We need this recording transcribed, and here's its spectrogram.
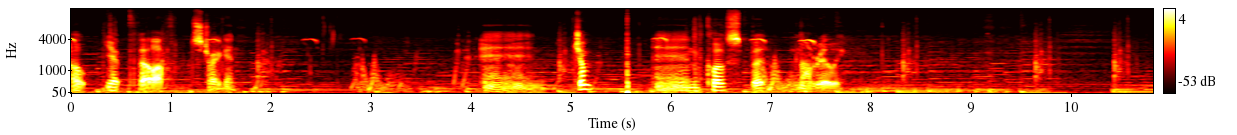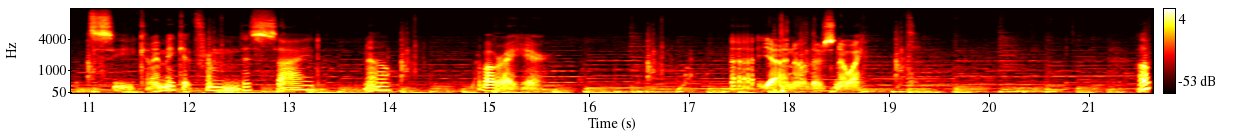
Oh, yep, fell off. Let's try again. And jump. And close, but not really. Let's see, can I make it from this side? No? How about right here? Uh, yeah, no, there's no way. Oh,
